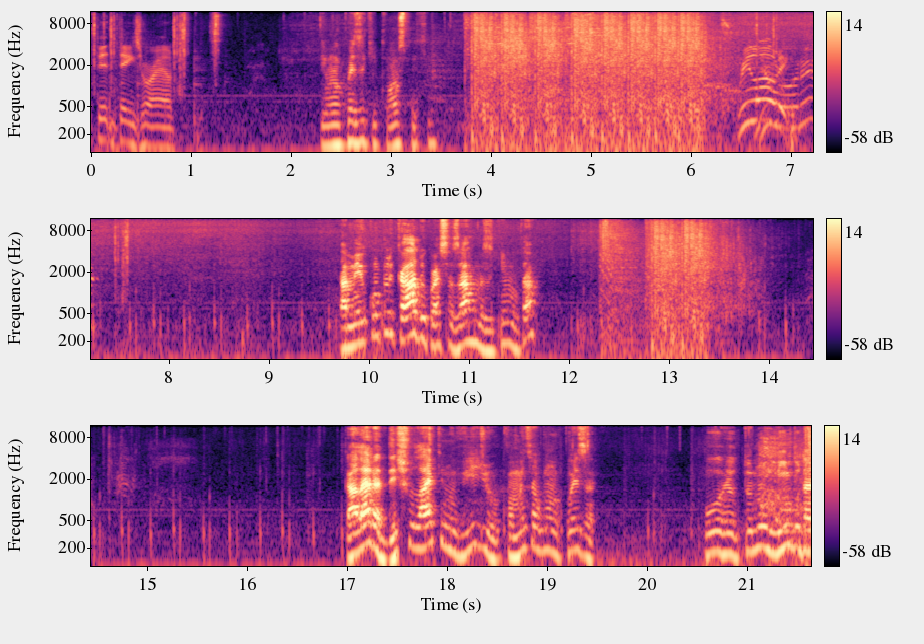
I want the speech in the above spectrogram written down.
Spitting things around. Tem uma coisa que cospe aqui. Reloading. Tá meio complicado com essas armas aqui, não tá? Galera, deixa o like no vídeo, comenta alguma coisa. Porra, eu tô no limbo da...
